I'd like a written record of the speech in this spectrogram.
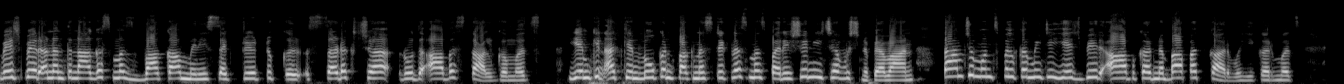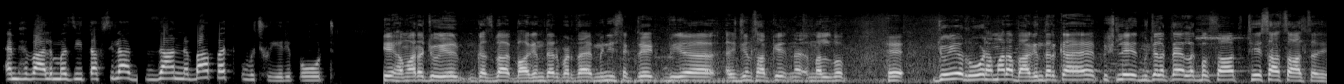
ویجپیر اننت ناگس مز واقع منی سیکٹریٹ سڑک چھ رود آبس تال گمت یم کن ات کن لوکن پکنس ٹکنس مز پریشانی چھ وچھن پیوان۔ تاہم چھ منسپل کمیٹی یجبیر آب کرنے باپت کاروٲیی کرمژ ام حوالہ مزید تفصیلات زاننے باپت وچھو یہ رپورٹ۔ یہ ہمارا جو یہ قصبہ باغندر پڑتا ہے، منی سیکٹریٹ بھی ڈی ایم صاحب کے مطلب ہے۔ جو یہ روڈ ہمارا باغندر کا ہے، پچھلے مجھے لگتا ہے لگ بھگ سات، چھ، سات سال سے۔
